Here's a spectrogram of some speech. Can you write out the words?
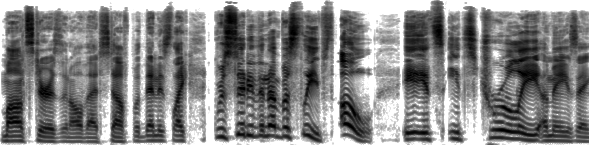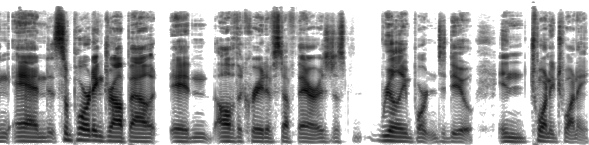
monsters and all that stuff. But then it's like, we're city the number sleeps. Oh, it's it's truly amazing and supporting dropout and all of the creative stuff there is just really important to do in 2020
